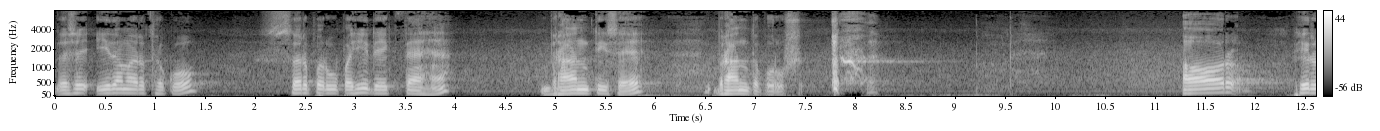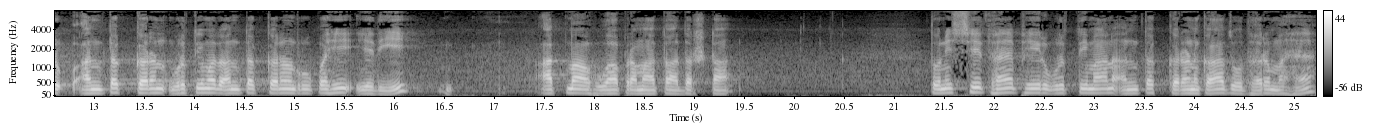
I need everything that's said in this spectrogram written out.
जैसे ईदम अर्थ को सर्प रूप ही देखते हैं, भ्रांति से भ्रांत पुरुष। और फिर अंतकरण, वृत्तिमद अंतकरण रूप ही यदि आत्मा हुआ प्रमाता दृष्टा तो निश्चित है फिर वृत्तिमान अंतकरण का जो धर्म है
